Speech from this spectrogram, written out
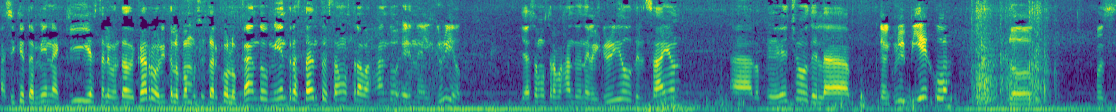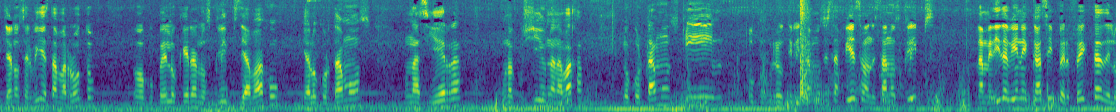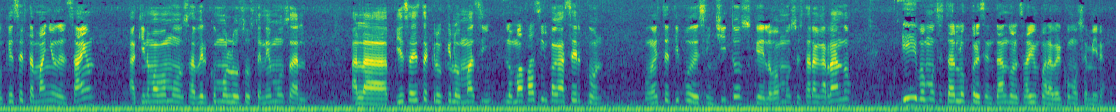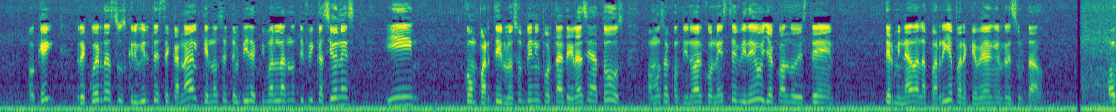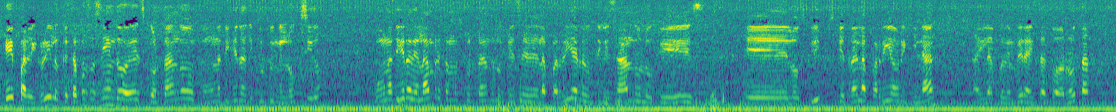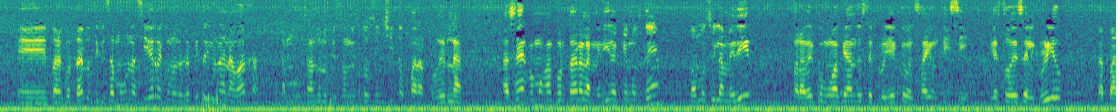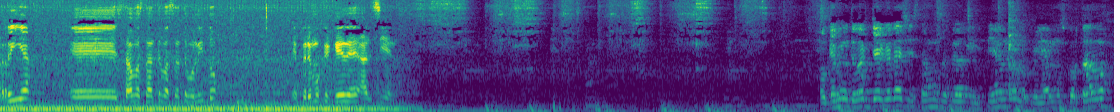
Así que también aquí ya está levantado el carro. Ahorita lo vamos a estar colocando. Mientras tanto estamos trabajando en el grill. Ya estamos trabajando en el grill del Zion. Ah, lo que he hecho de la, del grill viejo. pues ya no servía, estaba roto. Ocupé lo que eran los clips de abajo. Ya lo cortamos. Una sierra, una cuchilla, una navaja. Lo cortamos y reutilizamos esta pieza donde están los clips. La medida viene casi perfecta de lo que es el tamaño del Zion aquí nomás vamos a ver cómo lo sostenemos al, a la pieza esta. Creo que lo más, lo más fácil van a ser con, con este tipo de cinchitos que lo vamos a estar agarrando. Y vamos a estarlo presentando al Zion para ver cómo se mira. Ok recuerda suscribirte a este canal que no se te olvide activar las notificaciones y compartirlo. Eso es bien importante. Gracias a todos. Vamos a continuar con este video ya cuando esté terminada la parrilla para que vean el resultado Ok, para el grill lo que estamos haciendo es cortando con una tijera, disculpen el óxido, con una tijera de alambre estamos cortando lo que es eh, la parrilla, reutilizando lo que es eh, los clips que trae la parrilla original, ahí la pueden ver, ahí está toda rota. Eh, para cortarlo utilizamos una sierra, como les repito, y una navaja. Estamos usando lo que son estos hinchitos para poderla hacer. Vamos a cortar a la medida que nos dé. vamos a ir a medir para ver cómo va quedando este proyecto del Scion TC. Esto es el grill, la parrilla, eh, está bastante, bastante bonito. Esperemos que quede al 100. Ok amigos de Backyard Garage, estamos acá limpiando lo que ya hemos cortado.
